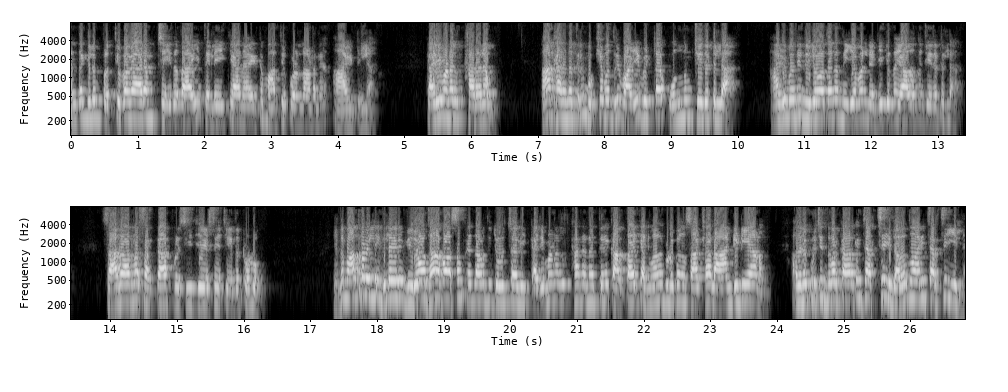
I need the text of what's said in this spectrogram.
എന്തെങ്കിലും പ്രത്യുപകാരം ചെയ്തതായി തെളിയിക്കാനായിട്ട് മാത്യു കുഴൽനാടന് ആയിട്ടില്ല. കരിമണൽ ഖനനം. ആ ഖനനത്തിൽ മുഖ്യമന്ത്രി വഴിവിട്ട് ഒന്നും ചെയ്തിട്ടില്ല. അഴിമതി നിരോധന നിയമം ലംഘിക്കുന്ന യാതൊന്നും ചെയ്തിട്ടില്ല. സാധാരണ സർക്കാർ പ്രൊസീജിയേഴ്സേ ചെയ്തിട്ടുള്ളൂ. എന്ന് മാത്രമല്ല ഇതിലെ ഒരു വിരോധാഭാസം എന്താണെന്ന് ചോദിച്ചാൽ ഈ കരിമണൽ ഖനനത്തിന് കർത്തായ്ക്ക് അനുവാദം കൊടുക്കുന്ന സാക്ഷാൽ ആന്റണിയാണ്. അതിനെക്കുറിച്ച് ഇന്നവർക്ക് ആർക്കും ചർച്ചയില്ല. അതൊന്നും ആരും ചർച്ച ചെയ്യില്ല.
